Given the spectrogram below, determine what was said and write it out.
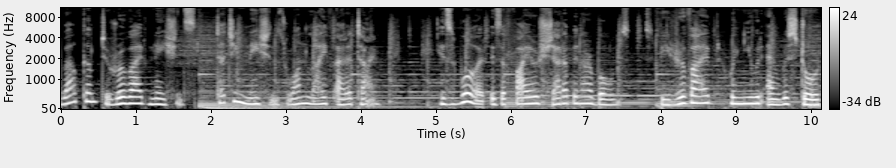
Welcome to Revive Nations, touching nations one life at a time. His word is a fire shut up in our bones. Be revived, renewed, and restored.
